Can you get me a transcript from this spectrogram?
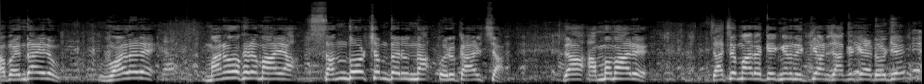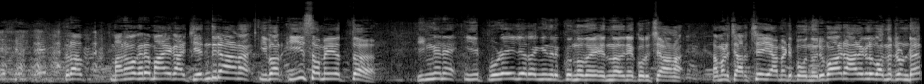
അപ്പൊ എന്തായാലും വളരെ മനോഹരമായ സന്തോഷം തരുന്ന ഒരു കാഴ്ച. ഇതാ അമ്മമാര് ചാച്ചന്മാരൊക്കെ ഇങ്ങനെ നിൽക്കുകയാണ്. ചാക്കക്കായിട്ട് ഓക്കെ ഇത്ര മനോഹരമായ കാഴ്ച. എന്തിനാണ് ഇവർ ഈ സമയത്ത് ഇങ്ങനെ ഈ പുഴയിലിറങ്ങി നിൽക്കുന്നത് എന്നതിനെ കുറിച്ചാണ് നമ്മൾ ചർച്ച ചെയ്യാൻ വേണ്ടി പോകുന്നത് ഒരുപാട് ആളുകൾ വന്നിട്ടുണ്ട്.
